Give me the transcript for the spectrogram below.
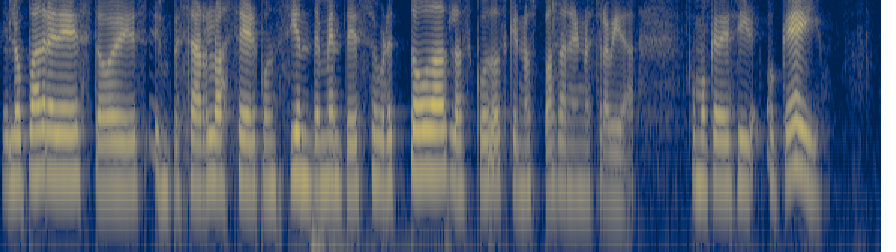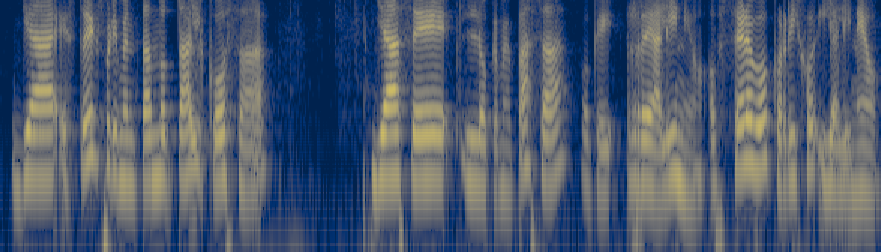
Lo padre de esto es empezarlo a hacer conscientemente sobre todas las cosas que nos pasan en nuestra vida. Como que decir, ok, ya estoy experimentando tal cosa, ya sé lo que me pasa, ok, realineo, observo, corrijo y alineo.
